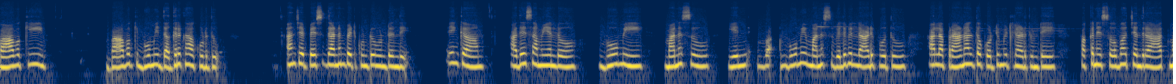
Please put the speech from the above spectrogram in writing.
బావకి బావకి భూమి దగ్గర కాకూడదు అని చెప్పేసి దండం పెట్టుకుంటూ ఉంటుంది. ఇంకా అదే సమయంలో భూమి మనసు ఎన్ భూమి మనసు వెలువెల్లాడిపోతూ అలా ప్రాణాలతో కొట్టుమిట్లాడుతుంటే పక్కనే శోభాచంద్ర ఆత్మ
